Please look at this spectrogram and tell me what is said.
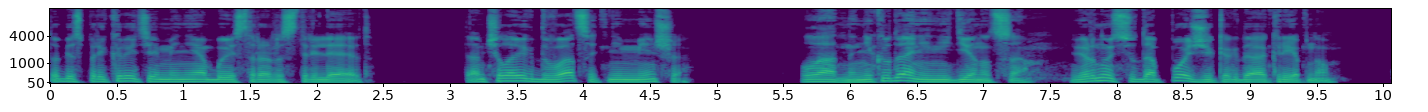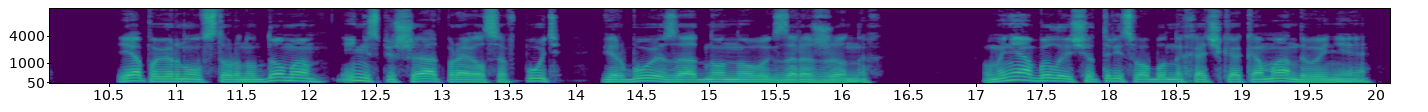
то без прикрытия меня быстро расстреляют. Там человек двадцать, не меньше. Ладно, никуда они не денутся. Вернусь сюда позже, когда окрепну. Я повернул в сторону дома и не спеша отправился в путь, вербуя заодно новых зараженных. У меня было еще три свободных очка командования —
